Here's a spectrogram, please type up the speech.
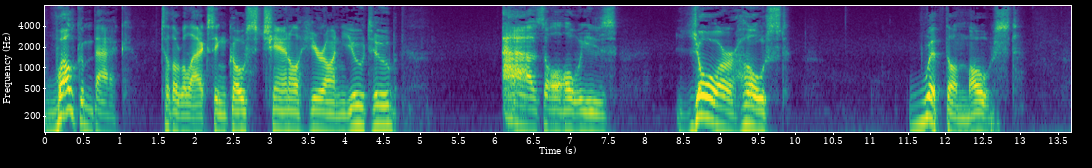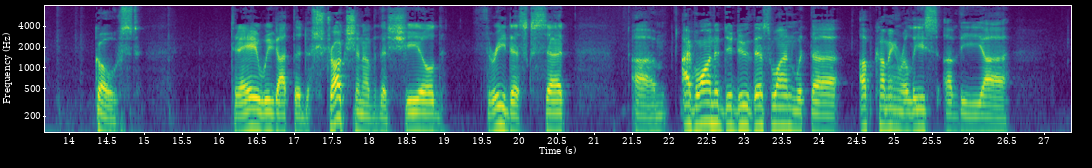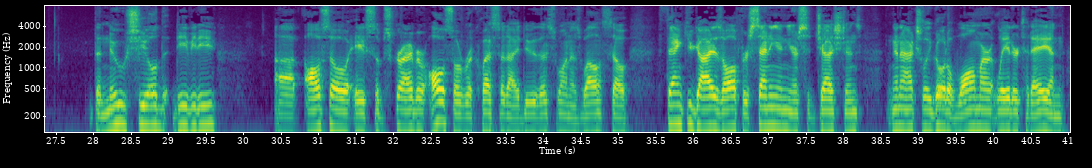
Welcome back to the Relaxing Ghost channel here on YouTube. As always, your host with the most Ghost. Today we got the Destruction of the Shield 3 disc set. Um, I've wanted to do this one with the upcoming release of the uh, the new Shield DVD. Uh, also, a subscriber also requested I do this one as well. So, thank you guys all for sending in your suggestions. I'm gonna actually go to Walmart later today, and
